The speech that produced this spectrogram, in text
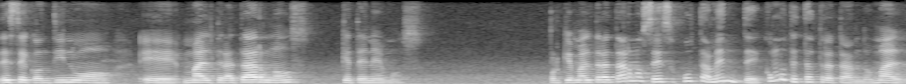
de ese continuo eh, maltratarnos que tenemos. Porque maltratarnos es justamente, ¿cómo te estás tratando? Mal.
